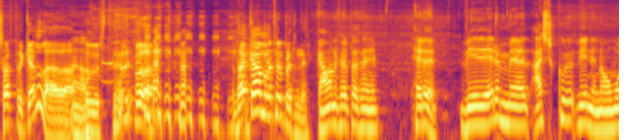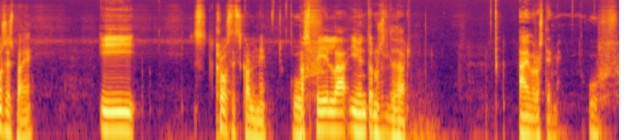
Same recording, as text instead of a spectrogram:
svartri gælla eða? Veist, þetta er bara En það er gaman að fjölbreytinni Gaman að þeim Herðu, við erum með æsku vinnin á Mósesbæ í klóstittskálinni að spila í undanúsluti þar. Ævar og styrmi. Úf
